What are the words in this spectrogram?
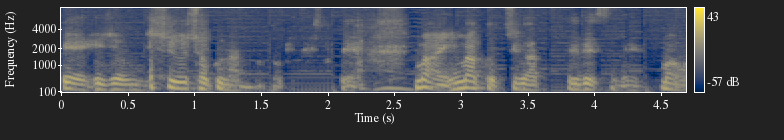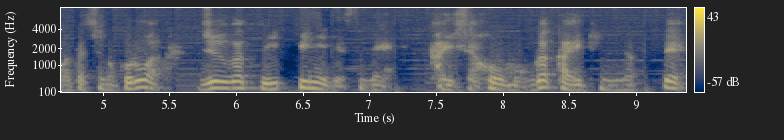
うん、えー、非常に就職難の時でした。、まあ、今と違ってですね、まあ、私の頃は10月1日にですね会社訪問が解禁になって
